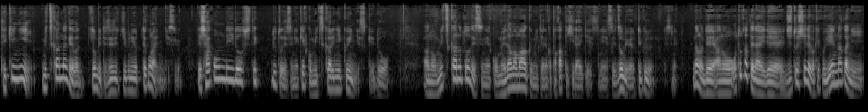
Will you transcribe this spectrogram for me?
敵に見つからなければゾンビって全然自分に寄ってこないんですよ。でシャゴンで移動してるとですね結構見つかりにくいんですけどあの見つかるとですねこう目玉マークみたいなのがパカッて開いてですねそれゾンビが寄ってくるんですね。なのであの音立てないでじっとしてれば結構家の中に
